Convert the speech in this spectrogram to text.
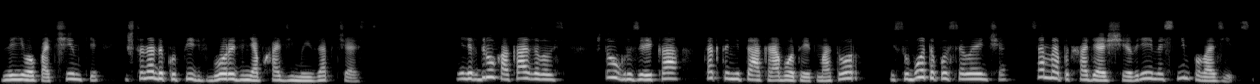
для его починки и что надо купить в городе необходимые запчасти. Или вдруг оказывалось, что у грузовика как-то не так работает мотор, и суббота после ленча – самое подходящее время с ним повозиться.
